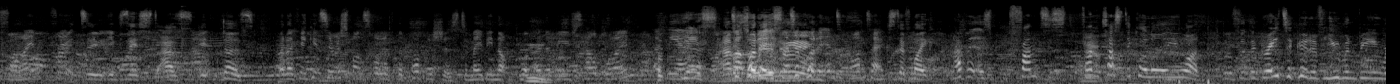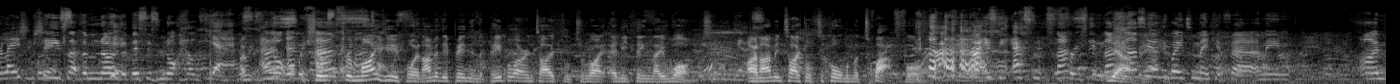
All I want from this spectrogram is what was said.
fine for it to exist as it does. But I think it's irresponsible of the publishers to maybe not put an mm. abuse helpline at the end. Yes, to put it to put it into context of like have it as fantas- fantastical all you want, but for the greater good of human being relationships. Please let them know it- that this is not healthy. Yeah. This is And- not what we and- from, from my viewpoint, I'm of the opinion that people are entitled to write anything they want, mm. and I'm entitled to call them a twat for it. That, that is the essence of free That's, speech. that's, Yeah. that's the only way to make it fair. I mean, I'm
